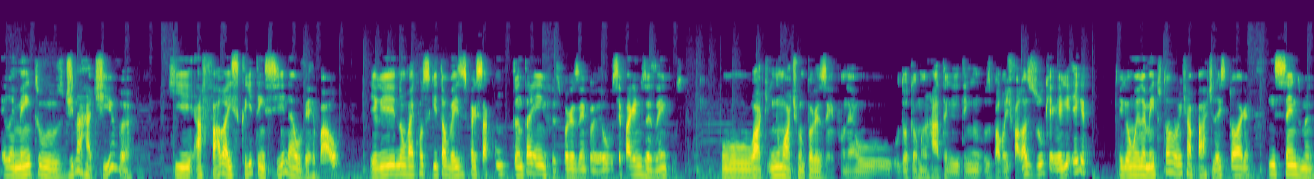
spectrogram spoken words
elementos de narrativa que a fala, a escrita em si, né, o verbal, ele não vai conseguir talvez expressar com tanta ênfase. Por exemplo, eu separei uns exemplos o, em Watchmen, por exemplo, né, o, o Dr. Manhattan ele tem os balões de fala azul, que ele, ele, ele é um elemento totalmente à parte da história. Em Sandman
